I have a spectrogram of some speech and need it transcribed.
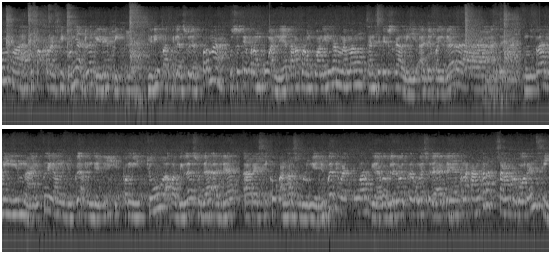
apa pun salah satu faktor resikonya adalah genetik. Jadi apabila sudah pernah khususnya perempuan ya karena perempuan ini kan memang sensitif sekali ada payudara, ada mulut rahim. Nah, itu yang juga menjadi pemicu apabila sudah ada uh, resiko kanker sebelumnya. Juga riwayat keluarga, apabila riwayat keluarga sudah ada yang kena kanker sangat berpotensi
